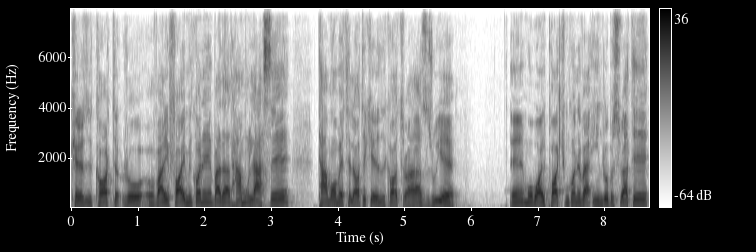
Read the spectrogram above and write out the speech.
credit card رو verify می‌کنه و در همون لحظه تمام اطلاعات credit card رو از روی موبایل پاک می‌کنه و این رو به صورت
